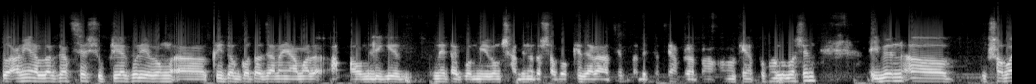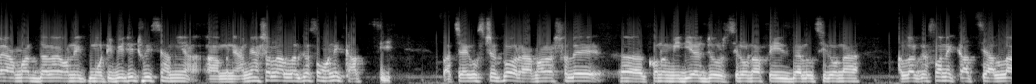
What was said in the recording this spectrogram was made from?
তো আমি আল্লাহর কাছে শুক্রিয়া করি এবং কৃতজ্ঞতা জানাই আমার আওয়ামী লীগের নেতাকর্মী এবং স্বাধীনতা সপক্ষে যারা আছেন, তাদের কাছে আপনারা আমাকে এত ভালোবাসেন। ইভেন সবাই আমার দ্বারা অনেক মোটিভেটেড হয়েছে আমি মানে আমি আসলে আল্লাহর কাছে অনেক কাঁদছি। পাঁচই আগস্টের পর আমার আসলে কোনো মিডিয়ার জোর ছিল না ফেস ভ্যালু ছিল না। আল্লাহর কাছে অনেক কাঁদছি, আল্লাহ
